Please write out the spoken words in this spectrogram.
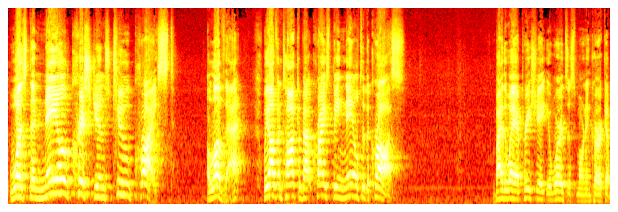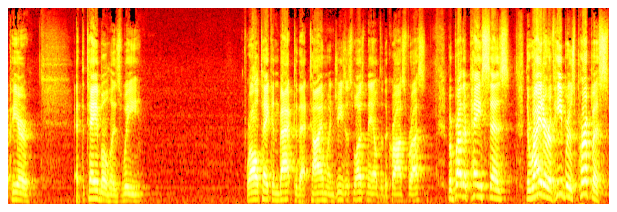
was to nail Christians to Christ. I love that. We often talk about Christ being nailed to the cross. By the way, I appreciate your words this morning, Kirk, up here at the table as we were all taken back to that time when Jesus was nailed to the cross for us. But Brother Pace says the writer of Hebrews' purpose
